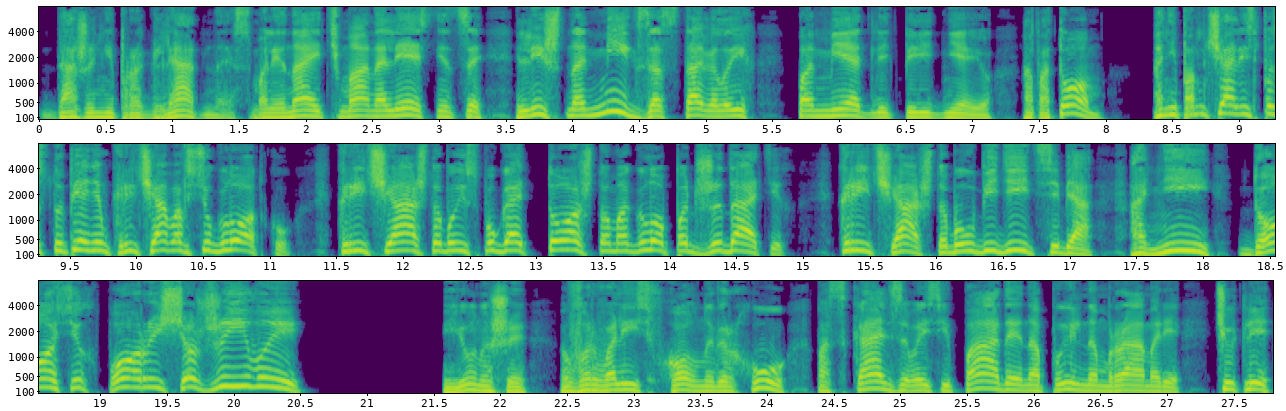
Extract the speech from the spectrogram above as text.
Даже непроглядная смоляная тьма на лестнице лишь на миг заставила их помедлить перед нею, а потом они помчались по ступеням, крича во всю глотку, крича, чтобы испугать то, что могло поджидать их, крича, чтобы убедить себя, они до сих пор еще живы. Юноши ворвались в холл наверху, поскальзываясь и падая на пыльном мраморе, чуть ли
